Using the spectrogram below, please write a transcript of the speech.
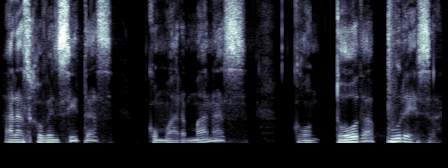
a las jovencitas como a hermanas, con toda pureza.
